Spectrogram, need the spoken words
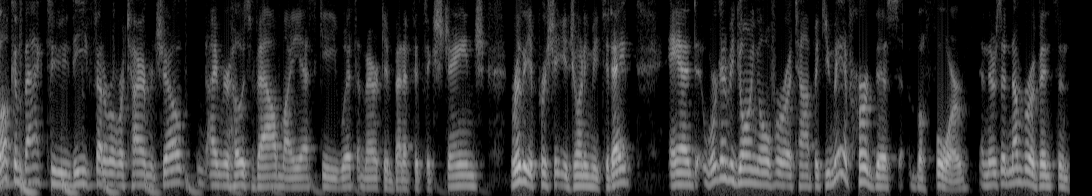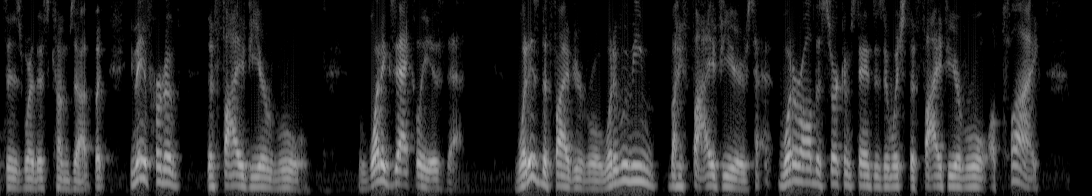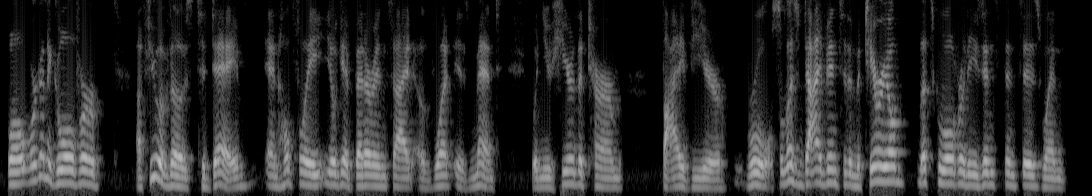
Welcome back to the Federal Retirement Show. I'm your host, Val Majewski with American Benefits Exchange. Really appreciate you joining me today. And we're going to be going over a topic. You may have heard this before, and there's a number of instances where this comes up, but you may have heard of the five year rule. What exactly is that? What is the five year rule? What do we mean by five years? What are all the circumstances in which the five year rule apply? Well, we're going to go over a few of those today, and hopefully you'll get better insight of what is meant when you hear the term five year rule. So let's dive into the material. Let's go over these instances when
